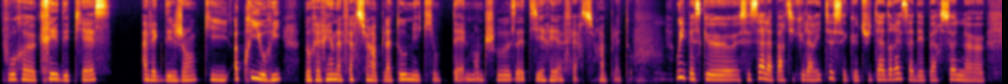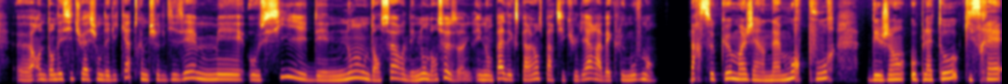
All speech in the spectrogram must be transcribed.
pour euh, créer des pièces avec des gens qui, a priori, n'auraient rien à faire sur un plateau, mais qui ont tellement de choses à dire et à faire sur un plateau. Oui, parce que c'est ça la particularité, c'est que tu t'adresses à des personnes euh, euh, dans des situations délicates, comme tu le disais, mais aussi des non-danseurs, des non-danseuses. Ils n'ont pas d'expérience particulière avec le mouvement parce que moi j'ai un amour pour des gens au plateau qui seraient,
